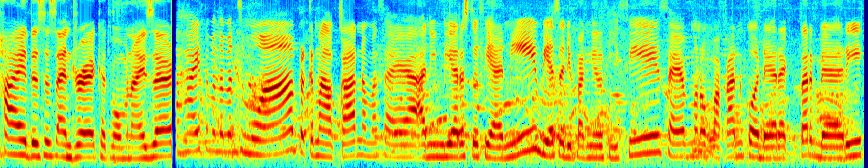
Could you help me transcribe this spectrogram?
Hi, this is Andrea at Womanizer. Hai teman-teman semua, perkenalkan nama saya Anindya Restuviani, biasa dipanggil Vivi. Saya merupakan co-director dari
